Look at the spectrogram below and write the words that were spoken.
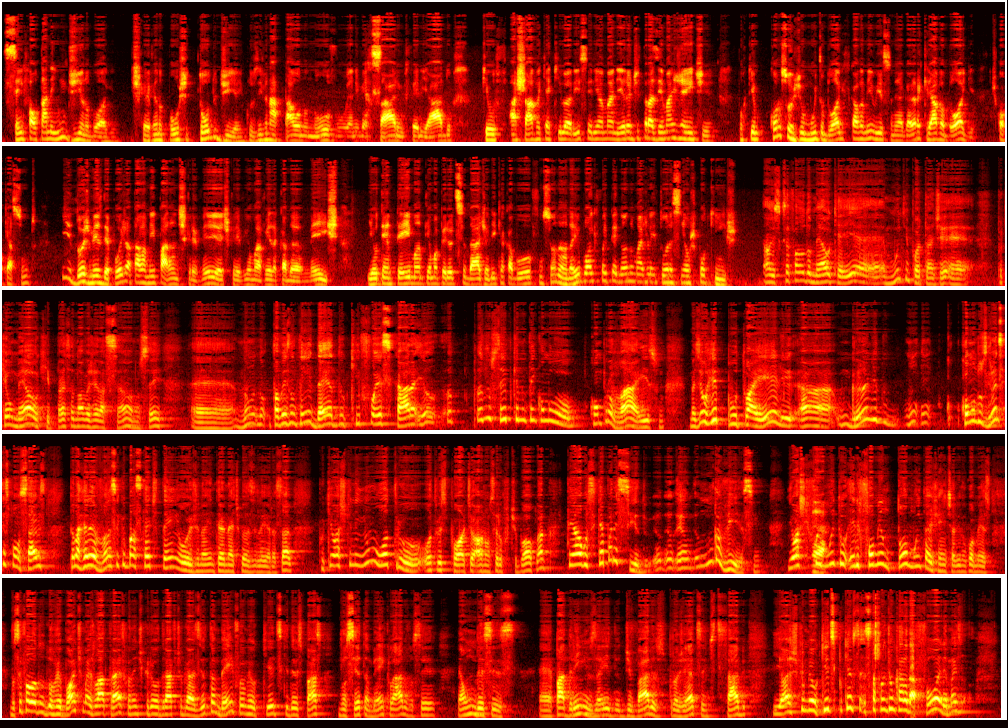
sem faltar nenhum dia no blog, escrevendo post todo dia, inclusive Natal, Ano Novo, aniversário, feriado, que eu achava que aquilo ali seria a maneira de trazer mais gente, Porque quando surgiu muito blog, ficava meio isso, né? A galera criava blog de qualquer assunto e dois meses depois já estava meio parando de escrever, escrevia uma vez a cada mês. E eu tentei manter uma periodicidade ali que acabou funcionando. Aí o blog foi pegando mais leitor assim aos pouquinhos. Não, isso que você falou do Melk aí é, é muito importante. É, porque o Melk, para essa nova geração, não sei, é, não, não, talvez não tenha ideia do que foi esse cara. Eu, eu, eu, não sei porque não tem como comprovar isso, mas eu reputo a ele uh, um grande, um, um, como um dos grandes responsáveis pela relevância que o basquete tem hoje na internet brasileira, sabe? Porque eu acho que nenhum outro, outro esporte, a não ser o futebol, claro, tem algo sequer parecido. Eu, eu, eu, eu nunca vi, assim. E eu acho que foi é. muito. Ele fomentou muita gente ali no começo. Você falou do, do, rebote, mas lá atrás, quando a gente criou o Draft Brasil, também foi o meu Kids que deu espaço. Você também, claro, você é um desses é, padrinhos aí de, de, vários projetos, a gente sabe. E eu acho que o meu Kids, porque você está falando de um cara da Folha, mas.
